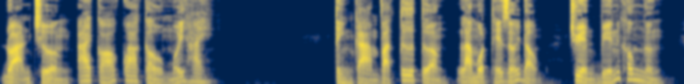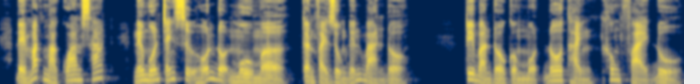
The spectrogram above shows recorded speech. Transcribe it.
Đoạn trường ai có qua cầu mới hay? Tình cảm và tư tưởng là một thế giới động, chuyển biến không ngừng. Để mắt mà quan sát, nếu muốn tránh sự hỗn độn mù mờ, cần phải dùng đến bản đồ. Tuy bản đồ của một đô thành không phải đủ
